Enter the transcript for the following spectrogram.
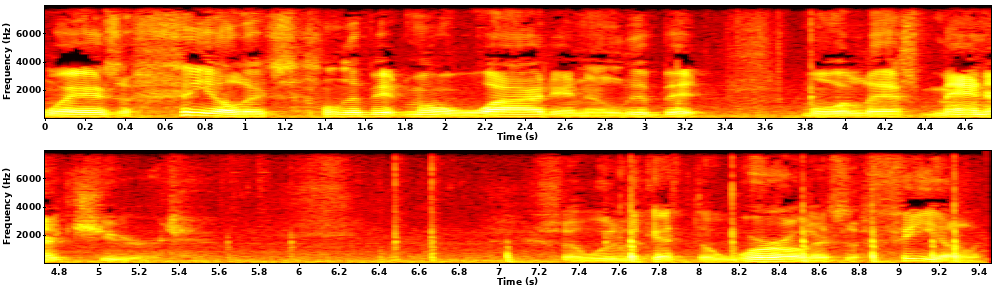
Whereas a field, it's a little bit more wide and a little bit more or less manicured. So we look at the world as a field,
